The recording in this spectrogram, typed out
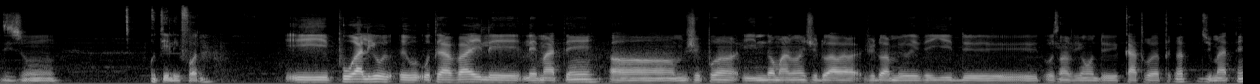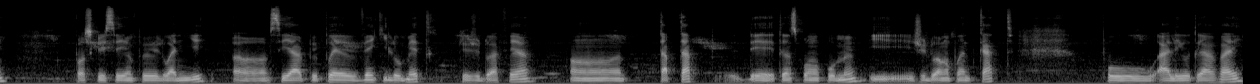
disons, au téléphone. Et pour aller au, travail les, matins, euh, je prends, normalement, je dois, je dois me réveiller de, aux environs de 4h30 du matin parce que c'est un peu éloigné. Euh, c'est à peu près 20 km que je dois faire en tap-tap des transports en commun et je dois en prendre 4 pour aller au travail.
